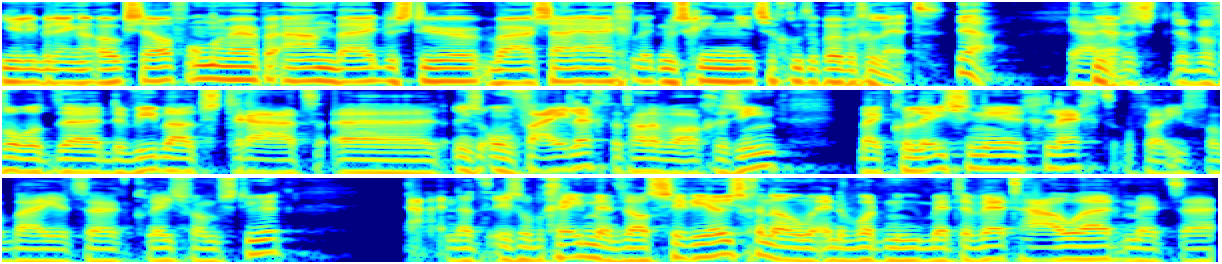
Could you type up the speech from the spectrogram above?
jullie brengen ook zelf onderwerpen aan bij het bestuur waar zij eigenlijk misschien niet zo goed op hebben gelet. Ja. Ja, Ja. dat is de, bijvoorbeeld de, de Wieboudstraat eh, is onveilig. Dat hadden we al gezien. Bij het college neergelegd. Of bij, in ieder geval bij het eh, college van bestuur. Ja, en dat is op een gegeven moment wel serieus genomen. En er wordt nu met de wethouder, met eh,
